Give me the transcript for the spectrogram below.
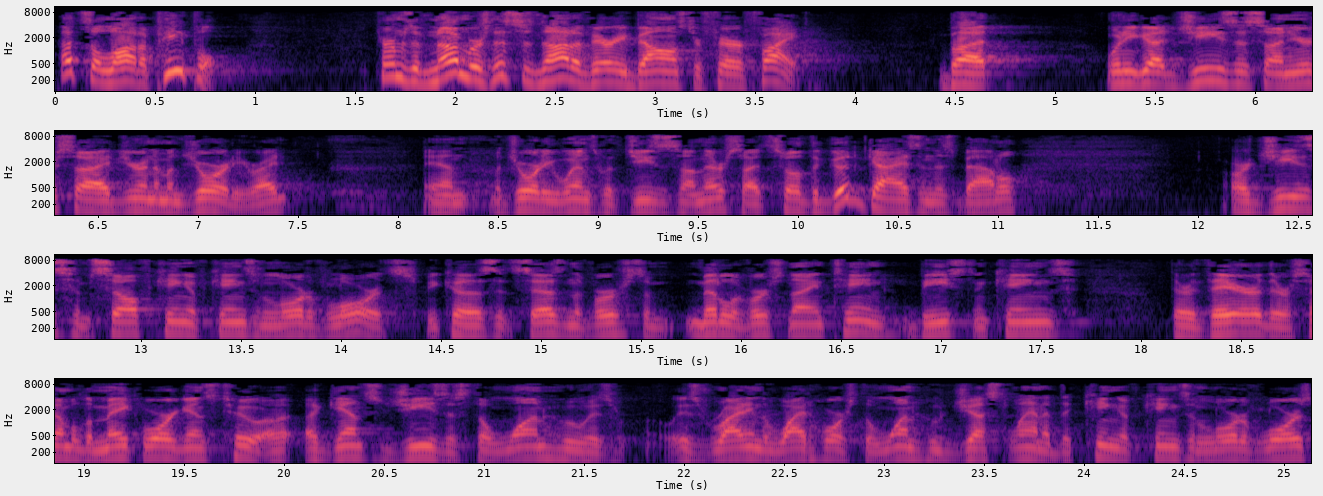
That's a lot of people. In terms of numbers, this is not a very balanced or fair fight. But when you got Jesus on your side, you're in a majority, right? And majority wins with Jesus on their side. So the good guys in this battle are Jesus himself, King of Kings and Lord of Lords, because it says in the verse, middle of verse 19, beasts and kings, they're there, they're assembled to make war against who? Against Jesus, the one who is, is riding the white horse, the one who just landed, the King of Kings and Lord of Lords,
